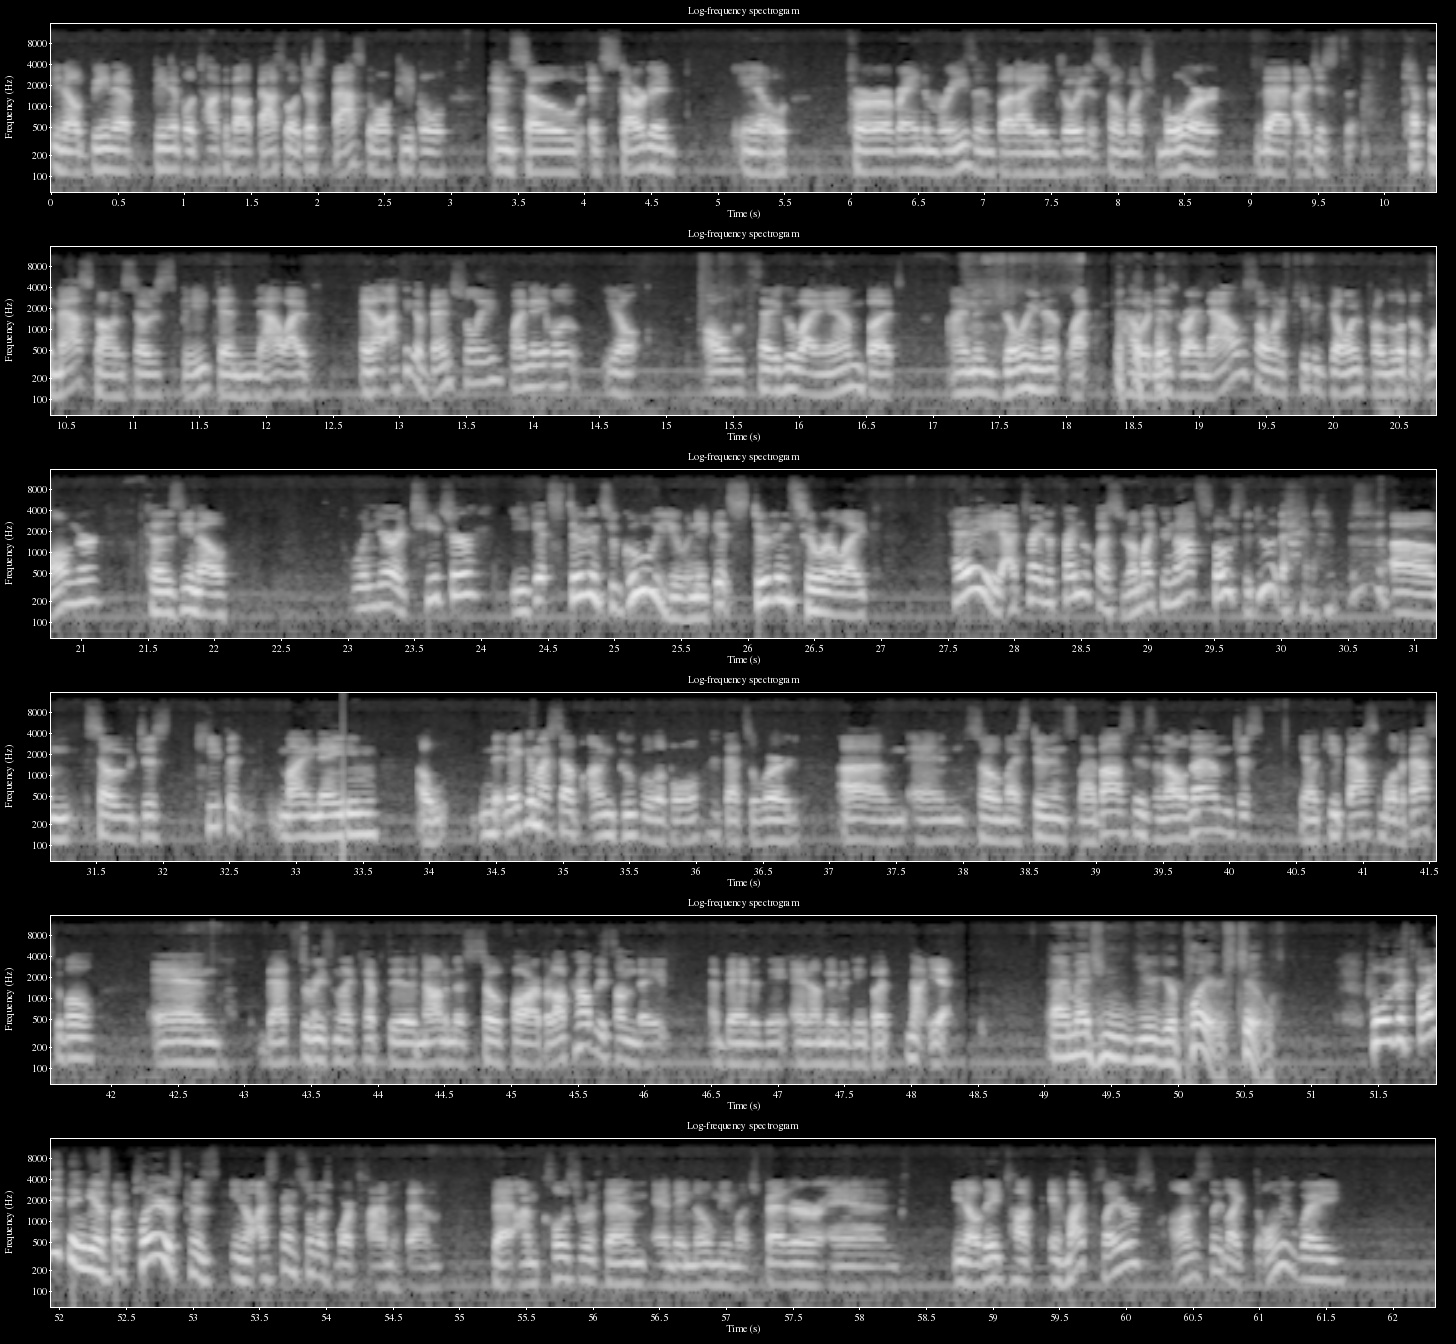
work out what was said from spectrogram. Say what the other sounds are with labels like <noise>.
you know, being a, being able to talk about basketball, just basketball people. And so it started, you know, for a random reason, but I enjoyed it so much more that I just kept the mask on, so to speak, and now I've, you know, I think eventually my name will, you know, I'll say who I am, but I'm enjoying it like how it is right now, so I want to keep it going for a little bit longer because you know, when you're a teacher, you get students who Google you, and you get students who are like, "Hey, I tried a friend request," and I'm like, "You're not supposed to do that." <laughs> um, so just keep it my name, uh, making myself ungoogleable, if that's a word, um, and so my students, my bosses, and all of them just you know keep basketball to basketball, and that's the reason I kept it anonymous so far. But I'll probably someday abandon the anonymity, but not yet. I imagine your, your players too. Well, the funny thing is, my players, because you know I spend so much more time with them, that I'm closer with them, and they know me much better, and you know they talk. And my players, honestly, like the only way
